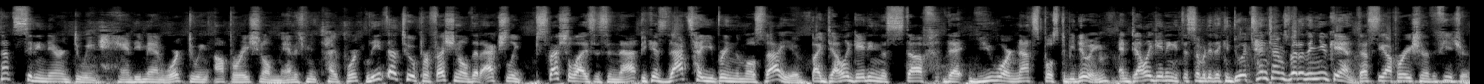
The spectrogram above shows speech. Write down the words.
not sitting there and doing handyman work, doing operational management type work. Leave that to a professional that actually specializes in that because that's how you bring the most value by delegating the stuff that you are not supposed to be doing and delegating it to somebody that can do it 10 times better than you can. That's the operation of the future.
